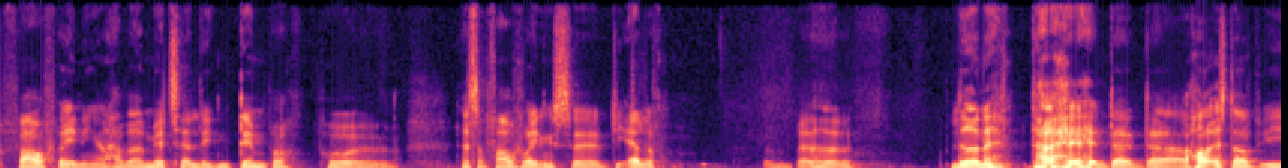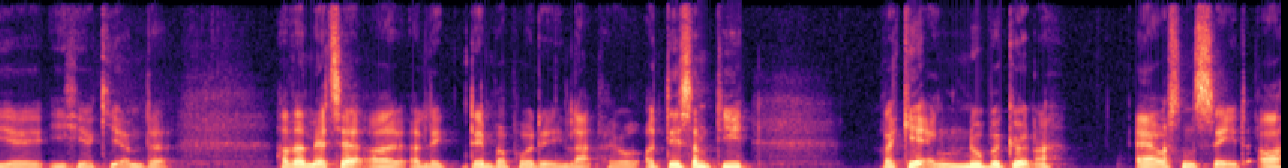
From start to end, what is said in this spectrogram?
fagforeningerne har været med til at lægge en dæmper på, øh, altså fagforenings, øh, de aller, hvad hedder det, lederne, der, der, der er højst op i, øh, i hierarkierne der, har været med til at, at lægge dæmper på det i en lang periode. Og det, som de regeringen nu begynder, er jo sådan set at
